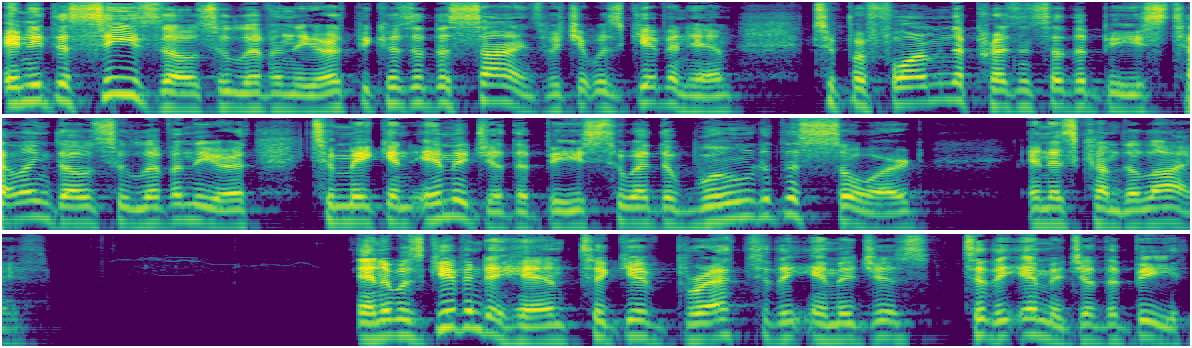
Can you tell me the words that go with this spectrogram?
And he deceives those who live on the earth because of the signs which it was given him to perform in the presence of the beast, telling those who live on the earth to make an image of the beast who had the wound of the sword and has come to life. And it was given to him to give breath to the images, to the image of the beast,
